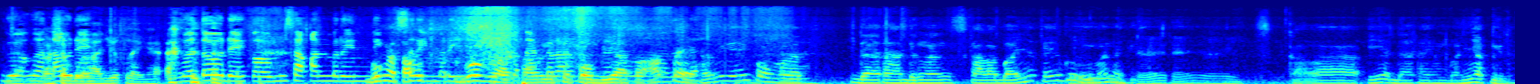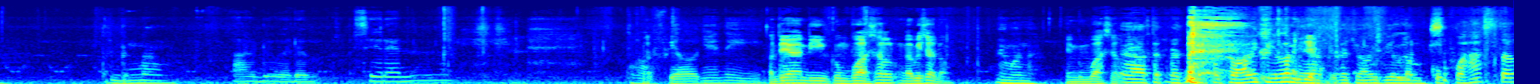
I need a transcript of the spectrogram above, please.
gue nggak tahu deh lanjut lah ya nggak tahu deh kalau misalkan Gue merinding nggak tahu, sering merinding gue nggak tahu itu fobia atau apa ya. Tapi kayaknya kalau ngeliat darah dengan skala banyak, kayak gue gimana gitu. Darai. Skala iya darah yang banyak gitu, tergenang. aduh ada siren Wah, feelnya nih nanti yang di kumpu asal nggak bisa dong Yang mana? yang kumpu asal Ya, ter- terkecuali film ya, terkecuali film. kupu hastel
